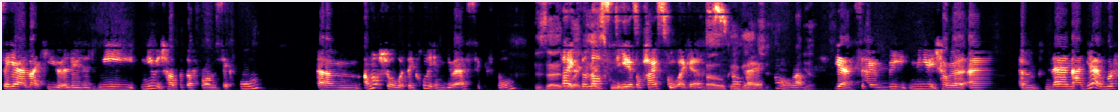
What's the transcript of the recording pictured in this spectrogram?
so yeah, like you alluded, we knew each other from sixth form. Um, I'm not sure what they call it in the US, sixth form. Is that like, like the last school? years of high school, I guess. Oh, okay, Okay. gotcha. Oh well. Yeah. Yeah. So we, we knew each other, um, and then and yeah, we were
